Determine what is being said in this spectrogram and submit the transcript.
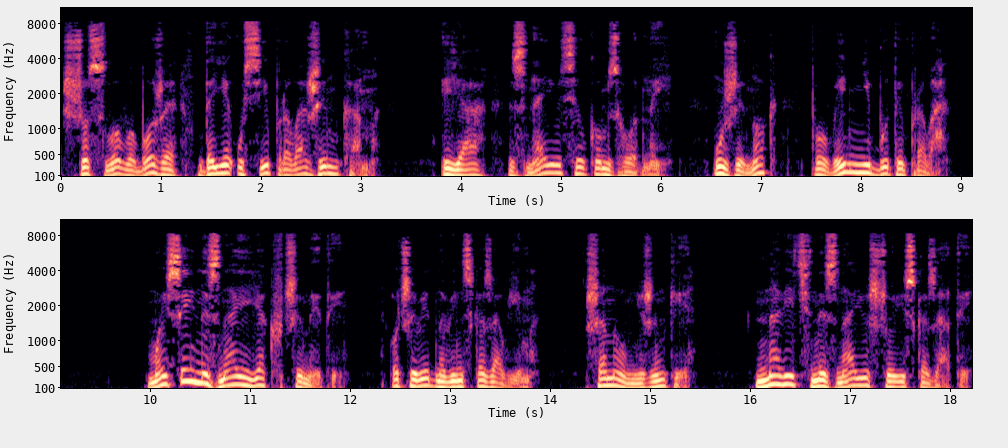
що Слово Боже дає усі права жінкам. І я з нею цілком згодний. У жінок повинні бути права. Мойсей не знає, як вчинити. Очевидно, він сказав їм Шановні жінки, навіть не знаю, що і сказати.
